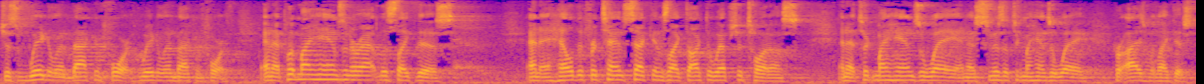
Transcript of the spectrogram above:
just wiggling back and forth, wiggling back and forth. And I put my hands in her atlas like this, and I held it for 10 seconds, like Dr. Webster taught us. And I took my hands away, and as soon as I took my hands away, her eyes went like this,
